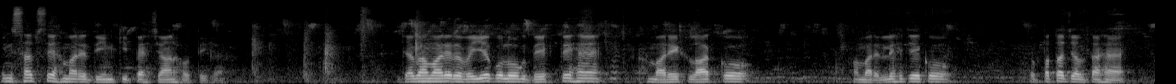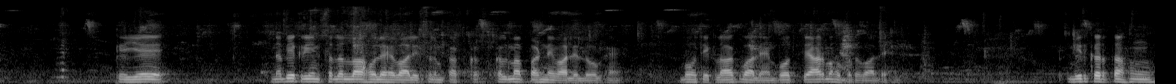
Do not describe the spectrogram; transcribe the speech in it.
ان سب سے ہمارے دین کی پہچان ہوتی ہے۔ جب ہمارے رویے کو لوگ دیکھتے ہیں ہمارے اخلاق کو ہمارے لہجے کو تو پتہ چلتا ہے کہ یہ نبی کریم صلی اللہ علیہ وآلہ وسلم کا کلمہ پڑھنے والے لوگ ہیں۔ بہت اخلاق والے ہیں، بہت پیار محبت والے ہیں۔ امید کرتا ہوں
